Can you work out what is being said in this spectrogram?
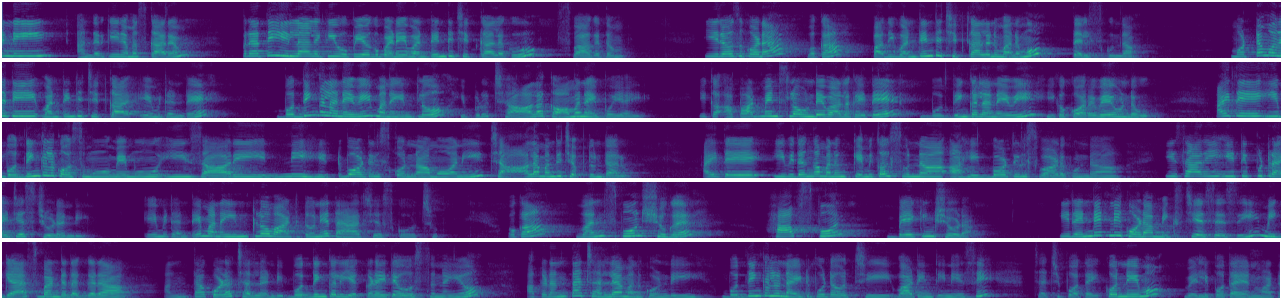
అండి. అందరికీ నమస్కారం. ప్రతి ఇల్లాలకి ఉపయోగపడే వంటింటి చిట్కాలకు స్వాగతం. ఈరోజు కూడా ఒక పది వంటింటి చిట్కాలను మనము తెలుసుకుందాం. మొట్టమొదటి వంటింటి చిట్కా ఏమిటంటే బొద్దింకలు అనేవి మన ఇంట్లో ఇప్పుడు చాలా కామన్ అయిపోయాయి. ఇక అపార్ట్మెంట్స్లో ఉండే వాళ్ళకైతే బొద్దింకలు అనేవి ఇక కొరవే ఉండవు. అయితే ఈ బొద్దింకల కోసము మేము ఈసారి ఎన్ని హిట్ బాటిల్స్ కొన్నాము అని చాలామంది చెప్తుంటారు. అయితే ఈ విధంగా మనం కెమికల్స్ ఉన్న ఆ హిట్ బాటిల్స్ వాడకుండా ఈసారి ఈ టిప్పు ట్రై చేసి చూడండి. ఏమిటంటే మన ఇంట్లో వాటితోనే తయారు చేసుకోవచ్చు. ఒక one spoon sugar half spoon baking soda. ఈ రెండింటిని కూడా మిక్స్ చేసేసి మీ గ్యాస్ బండ దగ్గర అంతా కూడా చల్లండి. బొద్దింకలు ఎక్కడైతే వస్తున్నాయో అక్కడంతా చల్లామనుకోండి బొద్దింకలు నైట్ పూట వచ్చి వాటిని తినేసి చచ్చిపోతాయి. కొన్నేమో వెళ్ళిపోతాయి అన్నమాట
